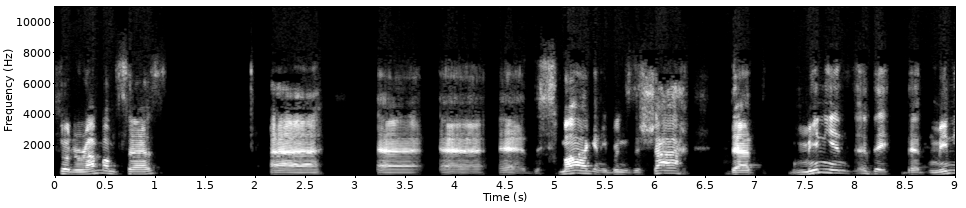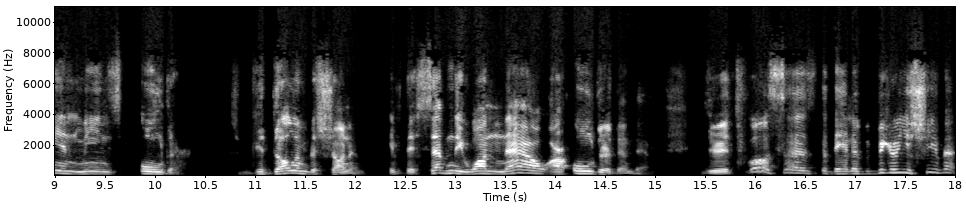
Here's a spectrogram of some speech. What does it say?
so the Rambam says. Uh, uh, uh, uh, the smog, and he brings the shach that minyan that, that minyan means older. Gedolim b'shonim. If the 71 now are older than them. The Ritva says that they had a bigger yeshiva.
